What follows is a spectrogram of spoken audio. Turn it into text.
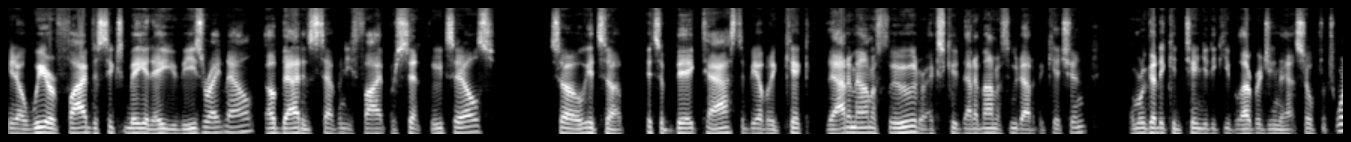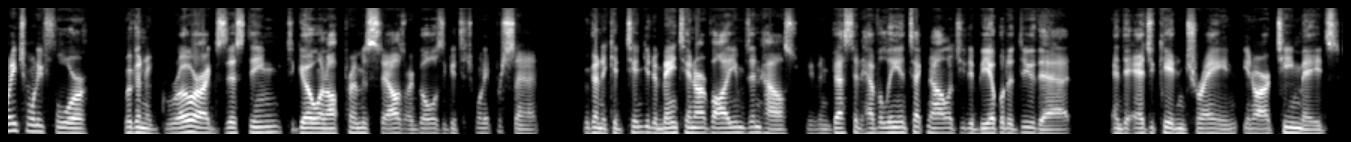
You know, we are five to six million AUVs right now. Of that is 75% food sales. So it's a, it's a big task to be able to kick that amount of food or execute that amount of food out of the kitchen. And we're going to continue to keep leveraging that. So for 2024, we're going to grow our existing to go and off premise sales. Our goal is to get to 20%. We're going to continue to maintain our volumes in house. We've invested heavily in technology to be able to do that and to educate and train, you know, our teammates.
